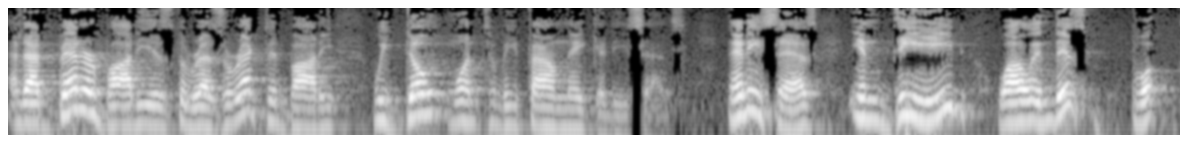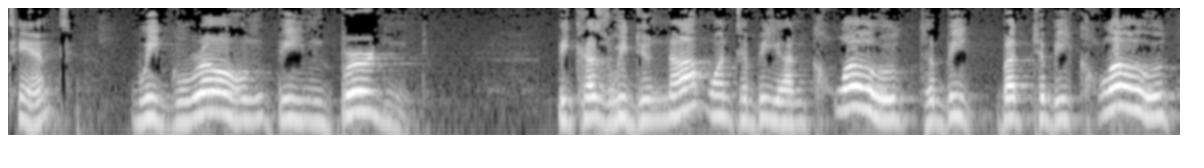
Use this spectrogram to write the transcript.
And that better body is the resurrected body. We don't want to be found naked, he says. Then he says, Indeed, while in this tent, we groan being burdened because we do not want to be unclothed to be but to be clothed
